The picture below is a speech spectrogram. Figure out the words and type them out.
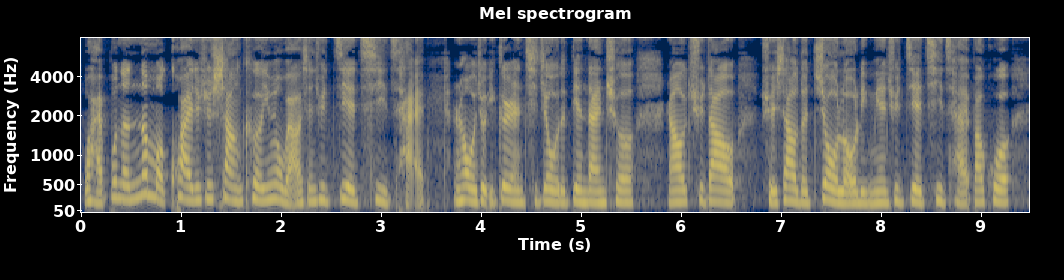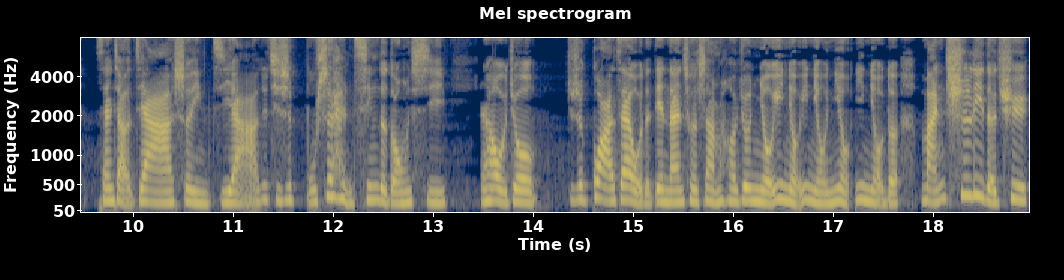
我还不能那么快就去上课，因为我要先去借器材。然后我就一个人骑着我的电单车，然后去到学校的旧楼里面去借器材，包括三脚架啊、摄影机啊，就其实不是很轻的东西。然后我就。就是挂在我的电单车上，然后就扭一扭一扭扭一扭的，蛮吃力的去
